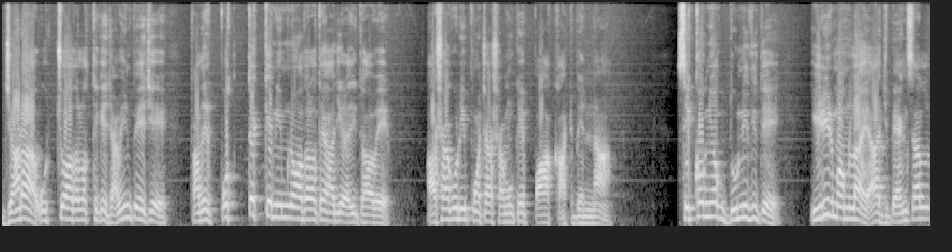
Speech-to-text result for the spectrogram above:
যারা উচ্চ আদালত থেকে জামিন পেয়েছে, তাদের প্রত্যেককে নিম্ন আদালতে হাজিরা দিতে হবে। আশা করি পঁচা শামুকে পা কাটবেন না। শিক্ষক নিয়োগ দুর্নীতিতে, ইডির মামলায় আজ ব্যাংসাল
